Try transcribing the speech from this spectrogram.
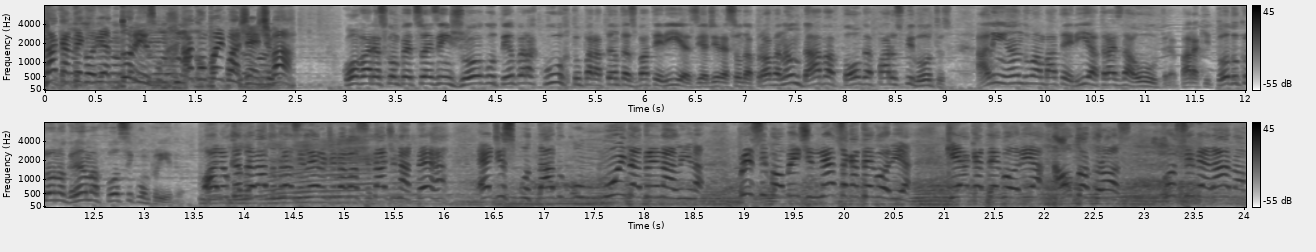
da categoria turismo. Acompanhe com a gente, vá! Com várias competições em jogo, o tempo era curto para tantas baterias e a direção da prova não dava folga para os pilotos, alinhando uma bateria atrás da outra, para que todo o cronograma fosse cumprido. Olha, o Campeonato Brasileiro de Velocidade na Terra é disputado com muita adrenalina, principalmente nessa categoria, que é a categoria Autocross, considerada a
